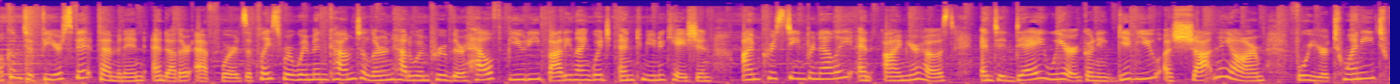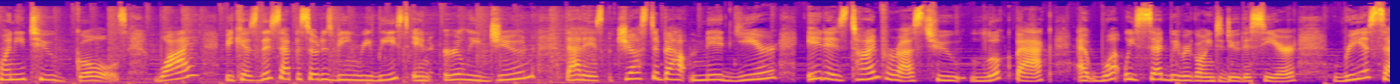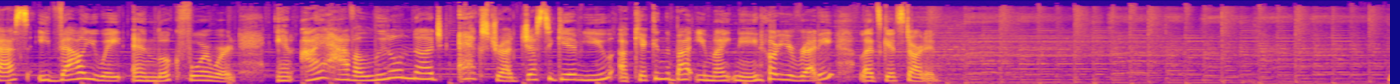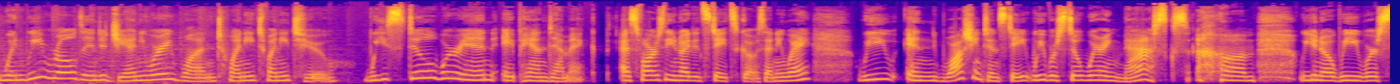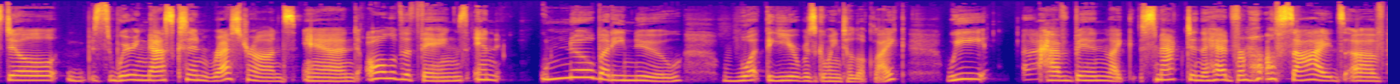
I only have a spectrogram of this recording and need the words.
Welcome to Fierce Fit Feminine and Other F Words, a place where women come to learn how to improve their health, beauty, body language, and communication. I'm Christine Braneli, and I'm your host. And today we are going to give you a shot in the arm for your 2022 goals. Why? Because this episode is being released in early June. That is just about mid year. It is time for us to look back at what we said we were going to do this year, reassess, evaluate, and look forward forward. And I have a little nudge extra just to give you a kick in the butt you might need. Are you ready? Let's get started. When we rolled into January 1, 2022, we still were in a pandemic as far as the United States goes, anyway. We in Washington state, we were still wearing masks. Um, you know, we were still wearing masks in restaurants and all of the things. And nobody knew what the year was going to look like. We have been like smacked in the head from all sides of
